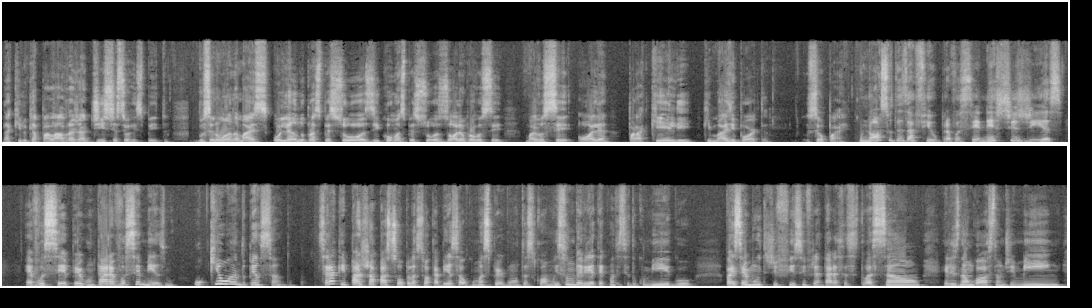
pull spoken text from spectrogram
daquilo que a palavra já disse a seu respeito. Você não anda mais olhando para as pessoas e como as pessoas olham para você, mas você olha para aquele que mais importa, o seu pai. O nosso desafio para você nestes dias é você perguntar a você mesmo: o que eu ando pensando? Será que já passou pela sua cabeça algumas perguntas como: isso não deveria ter acontecido comigo? Vai ser muito difícil enfrentar essa situação. Eles não gostam de mim.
